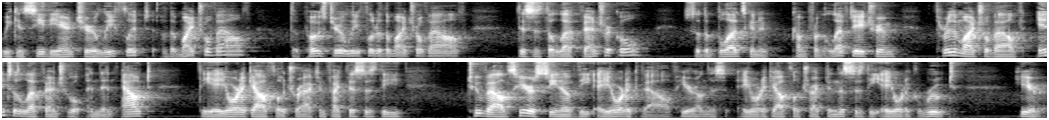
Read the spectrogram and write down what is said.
We can see the anterior leaflet of the mitral valve, the posterior leaflet of the mitral valve. This is the left ventricle, so the blood's going to come from the left atrium through the mitral valve into the left ventricle and then out the aortic outflow tract. In fact, this is the two valves here seen of the aortic valve here on this aortic outflow tract, and this is the aortic root here.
